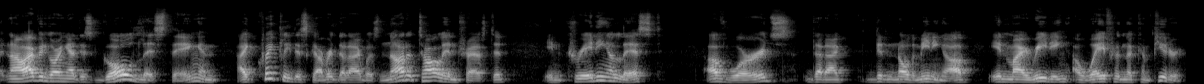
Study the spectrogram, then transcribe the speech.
uh, now I've been going at this gold list thing, and I quickly discovered that I was not at all interested in creating a list of words that I didn't know the meaning of in my reading away from the computer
